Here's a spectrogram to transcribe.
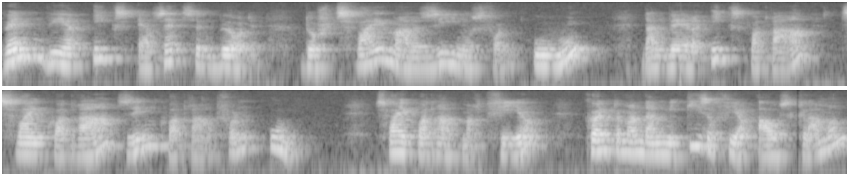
Wenn wir x ersetzen würden durch 2 mal Sinus von u, dann wäre x 2 Quadrat Sin Quadrat von u. 2 Quadrat macht 4, könnte man dann mit dieser 4 ausklammern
